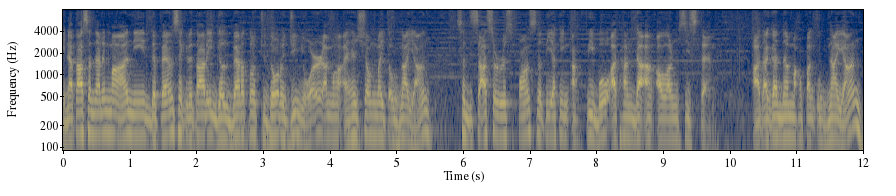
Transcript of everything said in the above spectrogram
Inatasan na rin man ni Defense Secretary Gilberto Chudoro Jr. ang mga ahensyang may kaugnayan sa disaster response na tiyaking aktibo at handa ang alarm system. At agad na makapag-ugnayan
